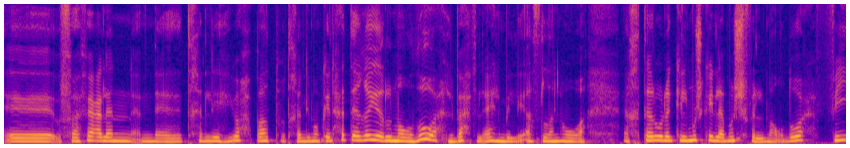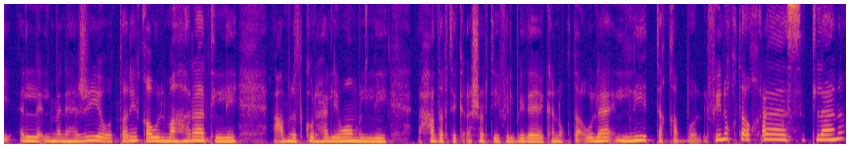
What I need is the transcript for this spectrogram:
آه، ففعلا تخليه يحبط وتخليه ممكن حتى يغير الموضوع البحث العلمي اللي أصلا هو اختاروا لك المشكلة مش في الموضوع في ال- المنهجية والطريقة والمهارات اللي عم نذكرها اليوم اللي حضرتك أشرتي في البداية كنقطة أولى للتقبل. في نقطة أخرى ست لانا؟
